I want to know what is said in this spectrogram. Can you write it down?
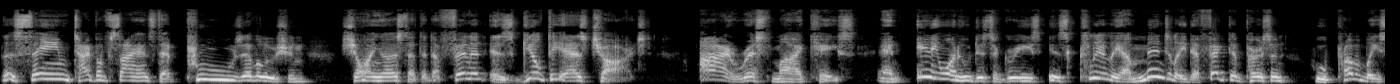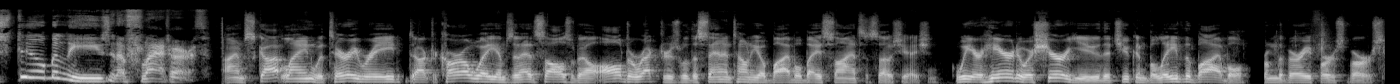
The same type of science that proves evolution, showing us that the defendant is guilty as charged. I rest my case, and anyone who disagrees is clearly a mentally defective person who probably still believes in a flat earth. I'm Scott Lane with Terry Reed, Dr. Carl Williams, and Ed Salzwedel, all directors with the San Antonio Bible Based Science Association. We are here to assure you that you can believe the Bible from the very first verse.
